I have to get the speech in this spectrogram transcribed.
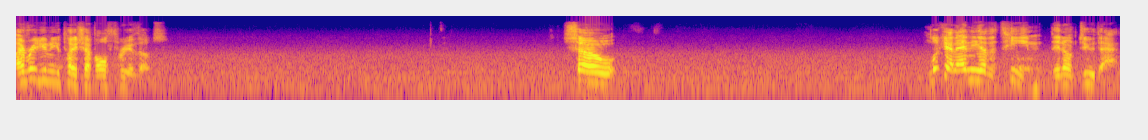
Every unit you play should have all three of those. So, look at any other team; they don't do that.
